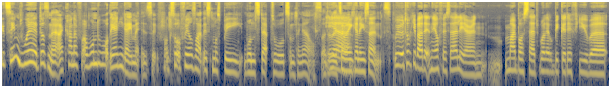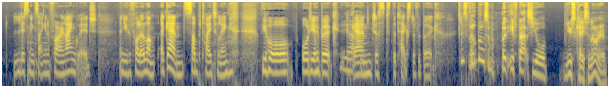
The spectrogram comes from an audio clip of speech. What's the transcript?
It seems weird, doesn't it? I kind of I wonder what the end game is. It sort of feels like this must be one step towards something else. I don't know. Does it Yeah. make any sense? We were talking about it in the office earlier, and my boss said, "Well, it would be good if you were listening to something in a foreign language." And you could follow along. Again, subtitling your audiobook. Yeah. Again, just the text of the book. But, but- but if that's your use case scenario,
